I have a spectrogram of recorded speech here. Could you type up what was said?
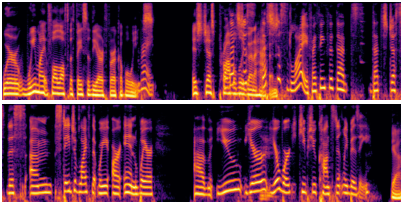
where we might fall off the face of the earth for a couple weeks Right. it's just probably just- going to happen That's just life. I think that that's that's just this um, stage of life that we are in, where um, you your your work keeps you constantly busy. yeah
